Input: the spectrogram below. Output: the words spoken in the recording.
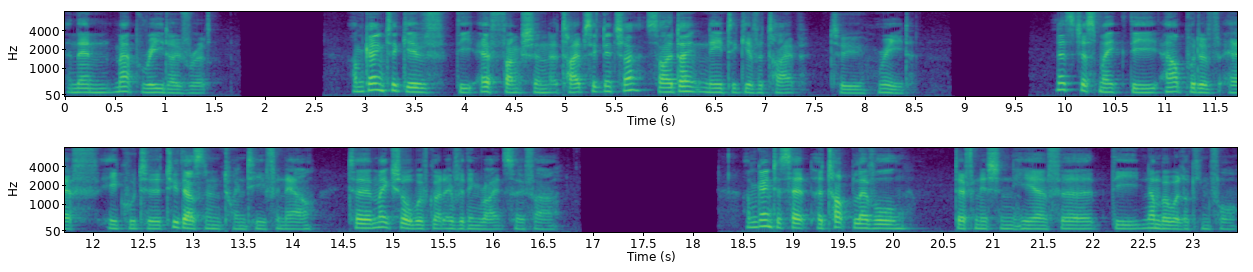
and then map read over it. I'm going to give the f function a type signature, so I don't need to give a type to read. Let's just make the output of f equal to 2020 for now to make sure we've got everything right so far. I'm going to set a top level definition here for the number we're looking for.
